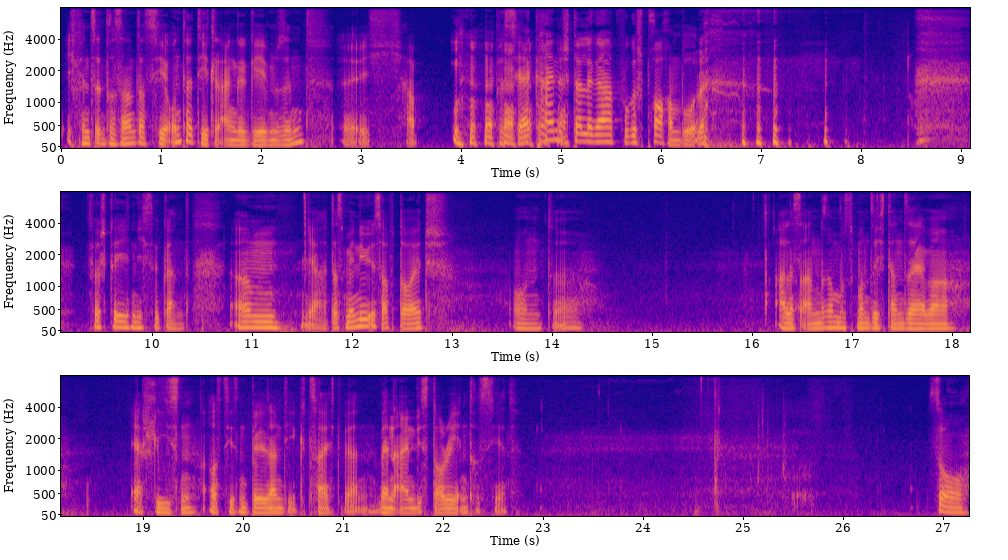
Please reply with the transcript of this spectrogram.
Ich finde es interessant, dass hier Untertitel angegeben sind. Ich habe bisher keine Stelle gehabt, wo gesprochen wurde. Verstehe ich nicht so ganz. Ähm, ja, das Menü ist auf Deutsch und äh, alles andere muss man sich dann selber erschließen aus diesen Bildern, die gezeigt werden, wenn einen die Story interessiert. So,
